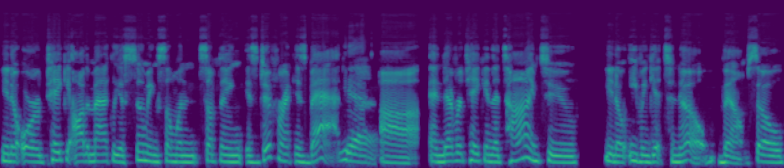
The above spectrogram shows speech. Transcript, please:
You know, or taking automatically assuming someone something is different is bad. Yeah. Uh, and never taking the time to, you know, even get to know them. So,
